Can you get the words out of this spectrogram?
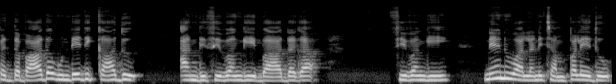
పెద్ద బాధ ఉండేది కాదు అంది శివంగి బాధగా. శివంగి నేను వాళ్ళని చంపలేదు.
